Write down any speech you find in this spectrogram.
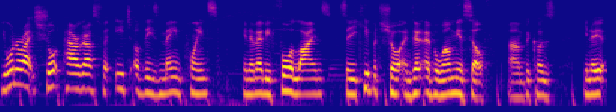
you wanna write short paragraphs for each of these main points, you know, maybe four lines, so you keep it short and don't overwhelm yourself um, because, you know,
